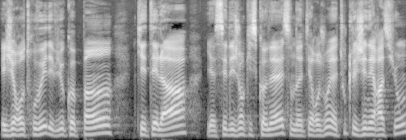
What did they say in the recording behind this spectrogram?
et j'ai retrouvé des vieux copains qui étaient là. Il y a, c'est des gens qui se connaissent. On a été rejoints. Il y a toutes les générations.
